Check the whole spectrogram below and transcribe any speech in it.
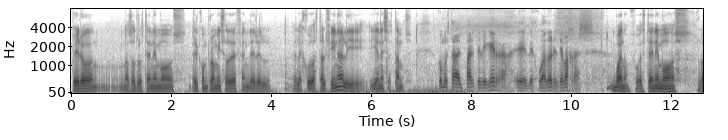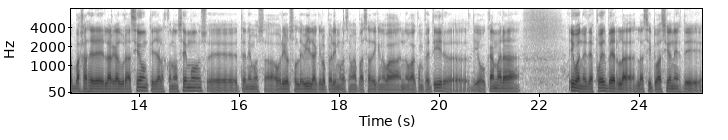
pero nosotros tenemos el compromiso de defender el, el escudo hasta el final y, y, en eso estamos. ¿Cómo está el parte de guerra eh, de jugadores, de bajas? Bueno, pues tenemos las bajas de larga duración, que ya las conocemos, eh, tenemos a Oriol Soldevila, que lo perdimos la semana pasada y que no va, no va a competir, eh, Diego Cámara, y bueno, y después ver la, las situaciones de,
